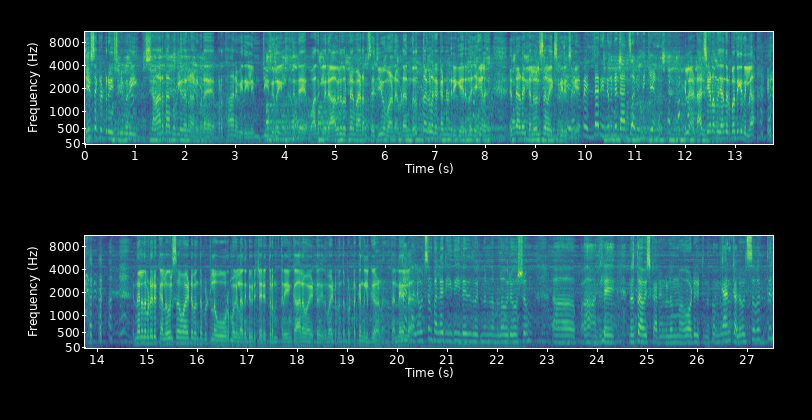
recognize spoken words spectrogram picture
ചീഫ് സെക്രട്ടറി ശ്രീമതി ശാരദാ മുരളീധരനാണ് ഇവിടെ പ്രധാന വേദിയിൽ എം ടി വിളയിൽ അതിന്റെ വാതിൽ രാവിലെ തൊട്ടേ മാഡം സജീവമാണ്. ഇവിടെ നൃത്തങ്ങളൊക്കെ കണ്ടുകൊണ്ടിരിക്കുകയായിരുന്നു ഞങ്ങൾ എന്താണ് കലോത്സവ എക്സ്പീരിയൻസ് ഒക്കെ? ഇല്ല ഡാൻസ് ചെയ്യണമെന്ന് ഞാൻ നിർബന്ധിക്കുന്നില്ല. എന്നാലും നമ്മുടെ ഒരു കലോത്സവമായിട്ട് ബന്ധപ്പെട്ടുള്ള ഓർമ്മകൾ അതിന്റെ ഒരു ചരിത്രം ഇത്രയും കാലമായിട്ട് ഇതുമായിട്ട് ബന്ധപ്പെട്ടൊക്കെ നിൽക്കുകയാണ്. തന്നെയല്ല. കലോത്സവം പല രീതിയിൽ ഇത് വരുന്നുണ്ട്. നമ്മൾ ഓരോ വർഷവും അതിലെ നൃത്താവിഷ്കാരങ്ങളും അവാർഡ് കിട്ടുന്നു. ഇപ്പം ഞാൻ കലോത്സവത്തിൽ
